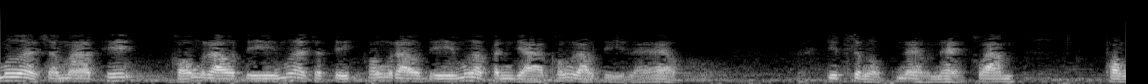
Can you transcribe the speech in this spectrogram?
เมื่อสมาธิของเราดี เมื่อสติของเราดี เมื่อปัญญาของเราดีแล้ว จิตสงบแน่วแน่ความผ่อง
